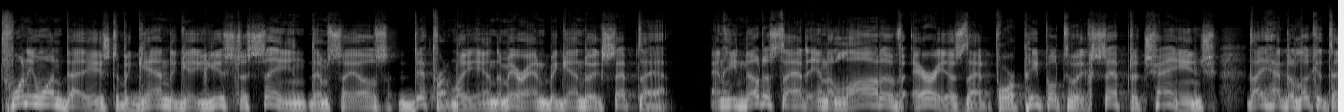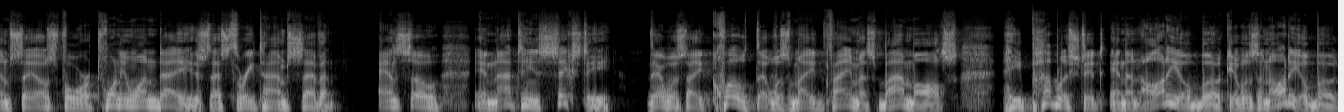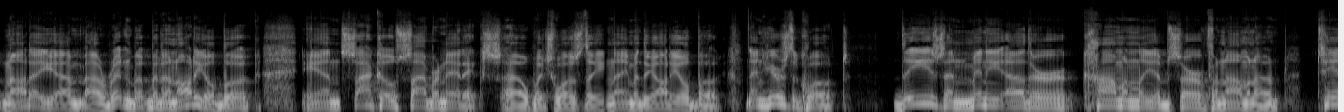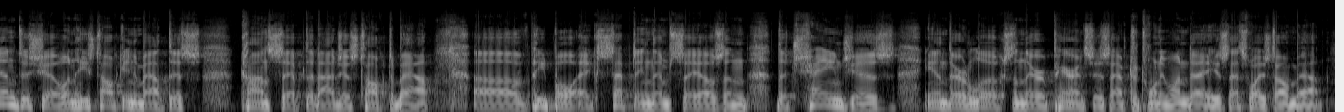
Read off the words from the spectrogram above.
21 days to begin to get used to seeing themselves differently in the mirror and begin to accept that. And he noticed that in a lot of areas that for people to accept a change, they had to look at themselves for 21 days. That's three times seven. And so in 1960, there was a quote that was made famous by Maltz. He published it in an audio book. It was an audio book, not a, um, a written book, but an audio book in Psycho-Cybernetics, uh, which was the name of the audio book. And here's the quote. These and many other commonly observed phenomena tend to show, and he's talking about this concept that I just talked about of people accepting themselves and the changes in their looks and their appearances after 21 days. That's what he's talking about.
